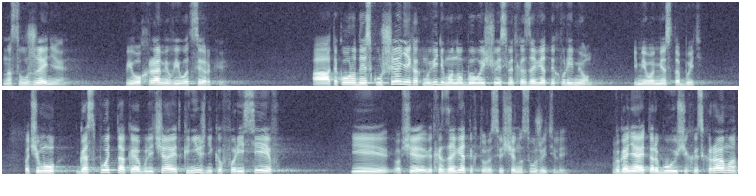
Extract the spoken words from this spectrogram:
на служение в Его храме, в Его церкви. А такого рода искушение, как мы видим, оно было еще и с ветхозаветных времен, имело место быть. Почему Господь так и обличает книжников, фарисеев и вообще ветхозаветных тоже священнослужителей, выгоняет торгующих из храма,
